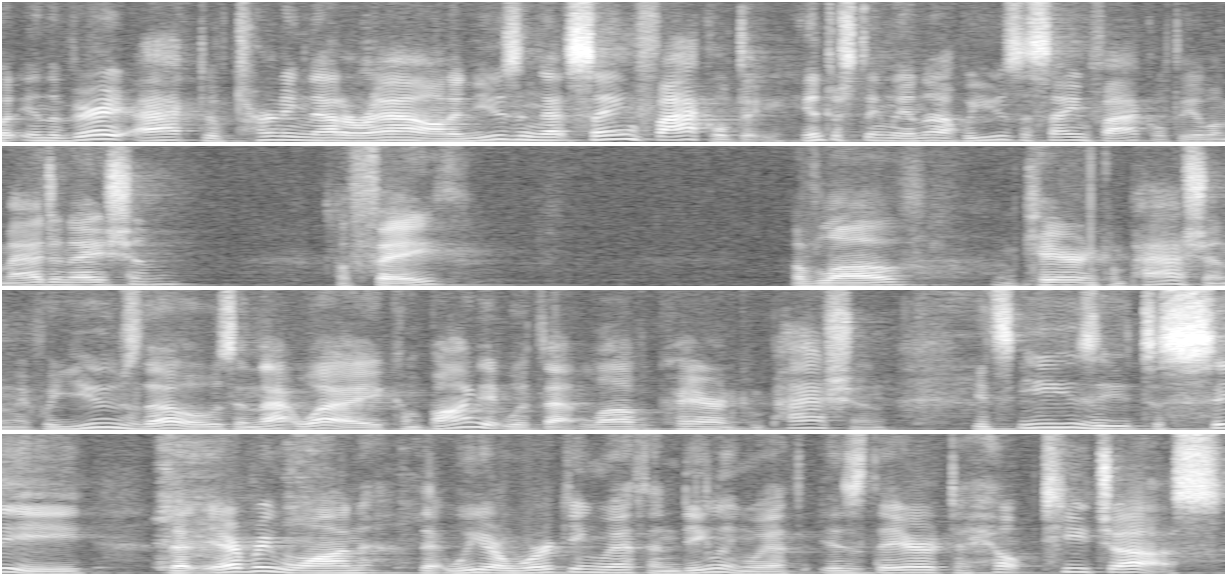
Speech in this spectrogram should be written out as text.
But in the very act of turning that around and using that same faculty, interestingly enough, we use the same faculty of imagination, of faith, of love, and care and compassion. If we use those in that way, combine it with that love, care, and compassion, it's easy to see that everyone that we are working with and dealing with is there to help teach us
